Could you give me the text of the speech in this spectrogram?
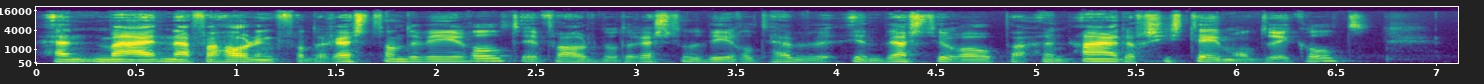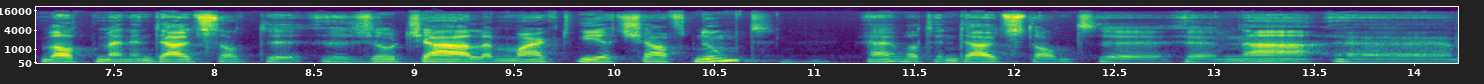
En, maar naar verhouding van de rest van de wereld, in verhouding tot de rest van de wereld, hebben we in West-Europa een aardig systeem ontwikkeld. Wat men in Duitsland de uh, sociale marktwirtschaft noemt. Hè, wat in Duitsland na ehm,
